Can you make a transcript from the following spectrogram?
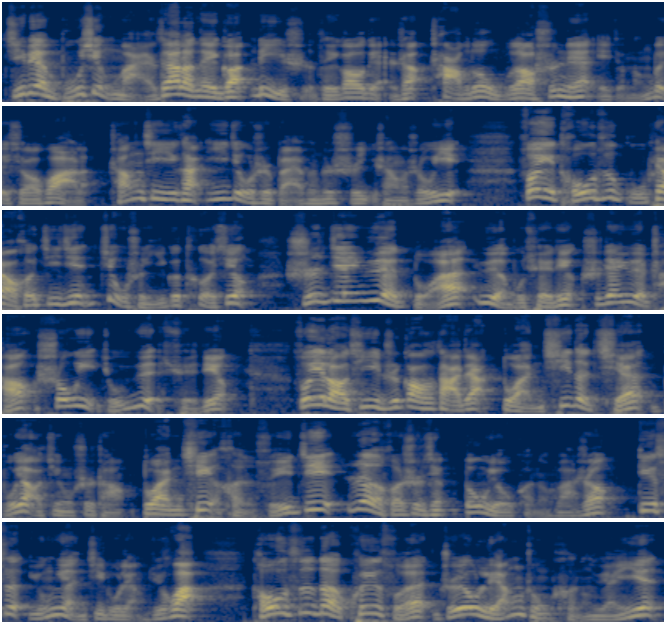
即便不幸买在了那个历史最高点上，差不多五到十年也就能被消化了。长期一看，依旧是百分之十以上的收益。所以，投资股票和基金就是一个特性：时间越短越不确定，时间越长收益就越确定。所以老齐一直告诉大家，短期的钱不要进入市场，短期很随机，任何事情都有可能发生。第四，永远记住两句话：投资的亏损只有两种可能原因，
